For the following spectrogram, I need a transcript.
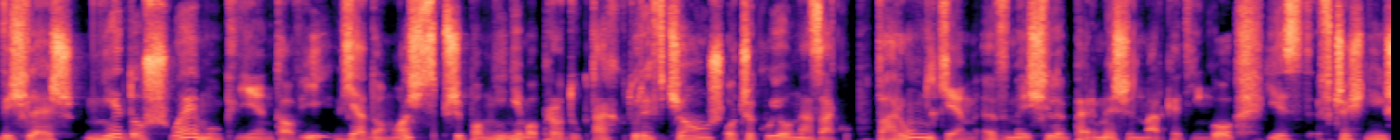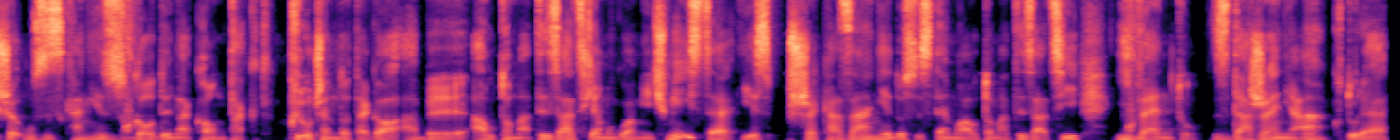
wyślesz niedoszłemu klientowi wiadomość z przypomnieniem o produktach, które wciąż oczekują na zakup. Warunkiem w myśl permission marketingu jest wcześniejsze uzyskanie zgody na kontakt. Kluczem do tego, aby automatyzacja mogła mieć miejsce, jest przekazanie do systemu automatyzacji eventu, zdarzenia, które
